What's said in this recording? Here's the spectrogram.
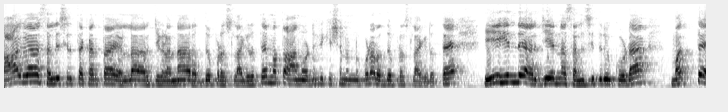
ಆಗ ಸಲ್ಲಿಸಿರ್ತಕ್ಕಂಥ ಎಲ್ಲ ಅರ್ಜಿಗಳನ್ನು ರದ್ದುಪಡಿಸಲಾಗಿರುತ್ತೆ ಮತ್ತು ಆ ನೋಟಿಫಿಕೇಷನನ್ನು ಕೂಡ ರದ್ದುಪಡಿಸಲಾಗಿರುತ್ತೆ. ಈ ಹಿಂದೆ ಅರ್ಜಿಯನ್ನು ಸಲ್ಲಿಸಿದರೂ ಕೂಡ ಮತ್ತೆ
